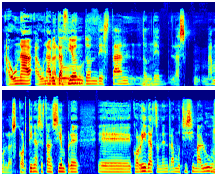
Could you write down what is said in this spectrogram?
a una, a una, una habitación luz. donde están, donde -huh. las, vamos, las cortinas están siempre eh, corridas, donde entra muchísima luz,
